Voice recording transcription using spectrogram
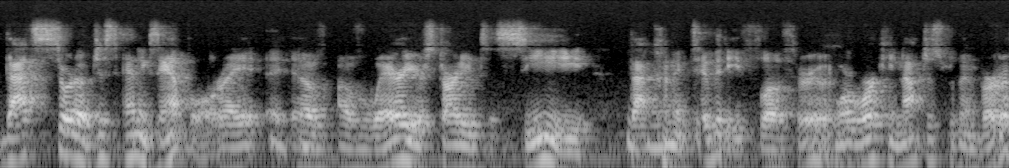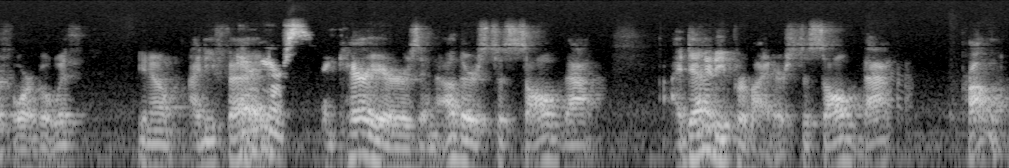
that's sort of just an example, right, mm-hmm. of, of where you're starting to see that mm-hmm. connectivity flow through. And we're working not just within Vertafore, but with, you know, ID Fed Carriers. and carriers and others to solve that, identity providers to solve that problem.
